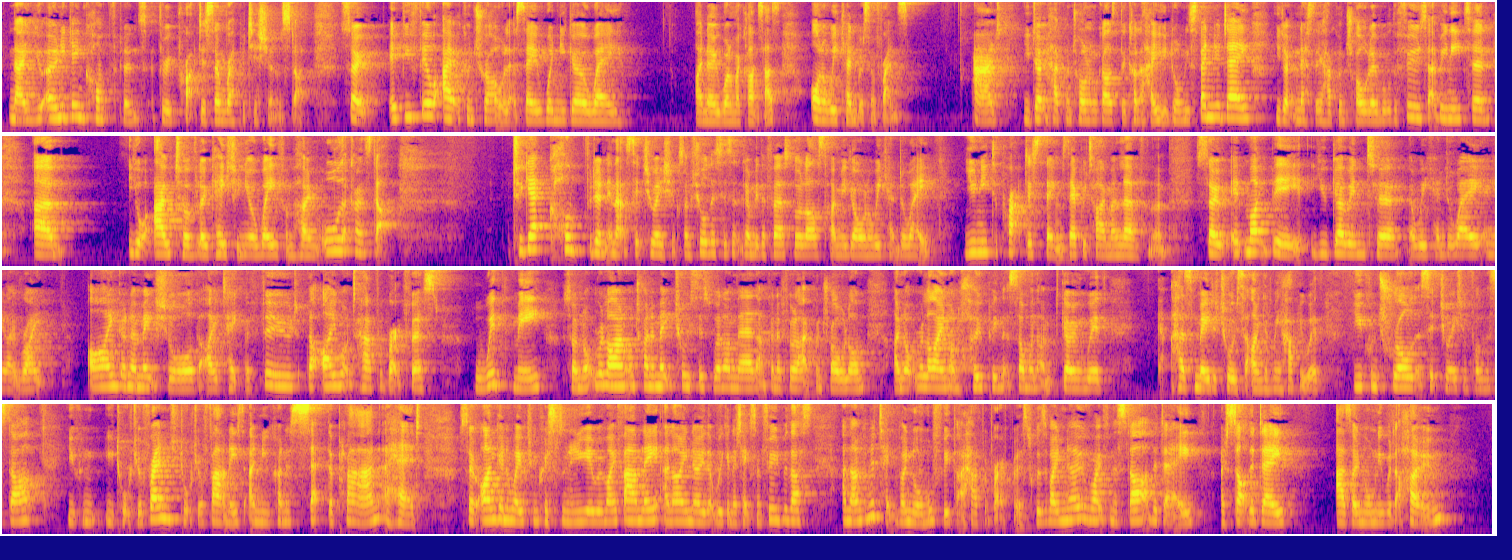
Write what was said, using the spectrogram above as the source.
Now, you only gain confidence through practice and repetition and stuff. So, if you feel out of control, let's say when you go away I know one of my clients has on a weekend with some friends. And you don't have control in regards to the kind of how you normally spend your day. You don't necessarily have control over all the foods that have been eaten. Um, you're out of location, you're away from home, all that kind of stuff. To get confident in that situation, because I'm sure this isn't going to be the first or last time you go on a weekend away, you need to practice things every time and learn from them. So it might be you go into a weekend away and you're like, right, I'm going to make sure that I take the food that I want to have for breakfast with me. So I'm not reliant on trying to make choices when I'm there that I'm going to feel out of control on. I'm not relying on hoping that someone that I'm going with has made a choice that I'm going to be happy with. You control that situation from the start. You can you talk to your friends, you talk to your families, and you kind of set the plan ahead. So I'm going away between Christmas and New Year with my family, and I know that we're going to take some food with us, and I'm going to take my normal food that I had for breakfast because if I know right from the start of the day, I start the day as I normally would at home,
